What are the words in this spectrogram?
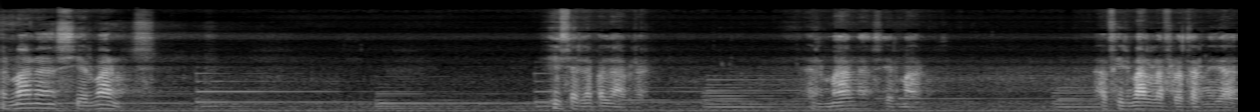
Hermanas y hermanos, esa es la palabra. Hermanas y hermanos, afirmar la fraternidad.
